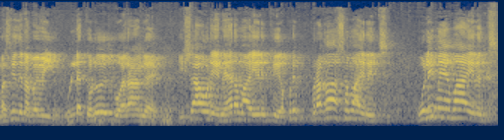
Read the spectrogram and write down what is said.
மசீது நபவி உள்ள தொழுவுக்கு வராங்க. இஷாவுடைய நேரமாக இருக்குது அப்படியே பிரகாசமாக இருந்துச்சு. ஒளிமயமாக இருந்துச்சு.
